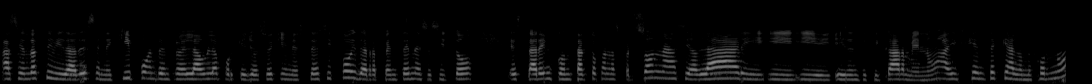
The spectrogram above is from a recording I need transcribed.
haciendo actividades en equipo dentro del aula porque yo soy kinestésico y de repente necesito estar en contacto con las personas y hablar y, identificarme, ¿no? Hay gente que a lo mejor no,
